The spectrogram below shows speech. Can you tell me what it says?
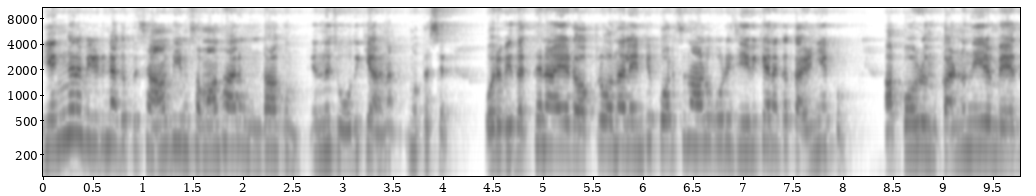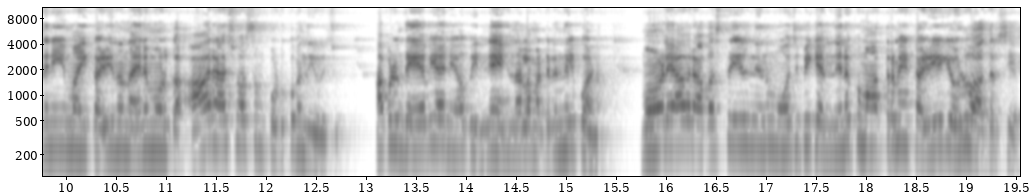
എങ്ങനെ വീടിനകത്ത് ശാന്തിയും സമാധാനവും ഉണ്ടാകും എന്ന് ചോദിക്കുകയാണ് മുത്തശ്ശൻ. ഒരു വിദഗ്ധനായ ഡോക്ടർ വന്നാൽ എനിക്ക് കുറച്ച് നാൾ കൂടി ജീവിക്കാനൊക്കെ കഴിഞ്ഞേക്കും. അപ്പോഴും കണ്ണുനീരും വേദനയുമായി കഴിയുന്ന നയനമോൾക്ക് ആരാശ്വാസം കൊടുക്കുമെന്ന് ചോദിച്ചു. അപ്പോഴും ദേവയാനിയോ പിന്നെ എന്നുള്ള മട്ടിന് നിൽക്കുവാണ്. മോളെ ആ ഒരു അവസ്ഥയിൽ നിന്ന് മോചിപ്പിക്കാൻ നിനക്ക് മാത്രമേ കഴിയുകയുള്ളൂ ആദർശ്യം.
